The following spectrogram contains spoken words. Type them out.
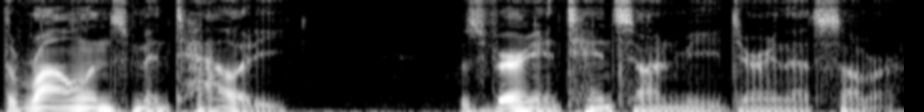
The Rollins mentality was very intense on me during that summer.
